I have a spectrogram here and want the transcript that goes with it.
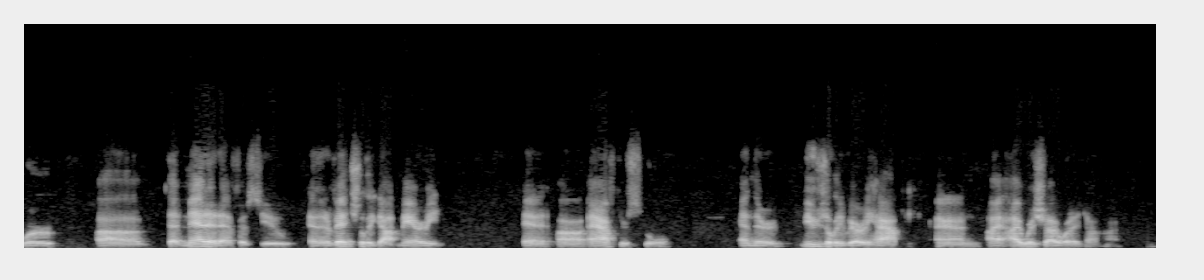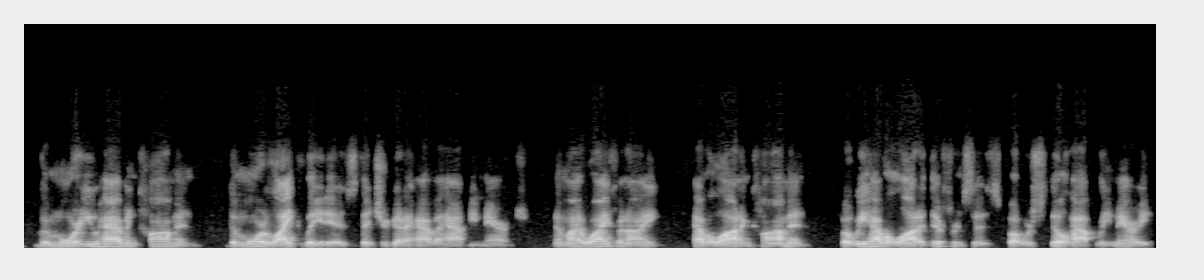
were uh, that met at FSU and eventually got married at, uh, after school, and they're usually very happy. And I, I wish I would have done that. The more you have in common, the more likely it is that you're going to have a happy marriage. Now, my wife and I have a lot in common, but we have a lot of differences, but we're still happily married.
